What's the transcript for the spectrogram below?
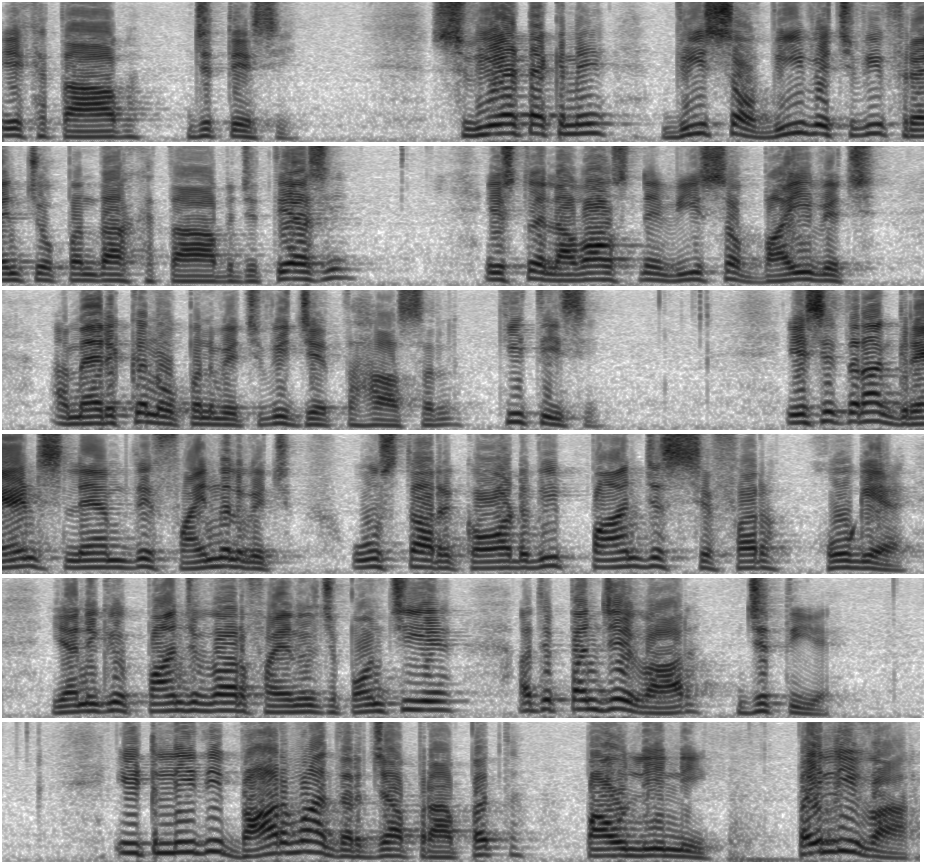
ਇਹ ਖਿਤਾਬ ਜਿੱਤੇ ਸੀ। ਸਵੀਅਟੈਕ ਨੇ 2020 ਵਿੱਚ ਵੀ ਫ੍ਰੈਂਚ ਓਪਨ ਦਾ ਖਿਤਾਬ ਜਿੱਤਿਆ ਸੀ। ਇਸ ਤੋਂ ਇਲਾਵਾ ਉਸਨੇ 2022 ਵਿੱਚ ਅਮਰੀਕਨ ਓਪਨ ਵਿੱਚ ਵੀ ਜਿੱਤ ਹਾਸਲ ਕੀਤੀ ਸੀ। ਇਸੇ ਤਰ੍ਹਾਂ ਗ੍ਰੈਂਡ ਸਲੈਮ ਦੇ ਫਾਈਨਲ ਵਿੱਚ ਉਸ ਦਾ ਰਿਕਾਰਡ ਵੀ 5-0 ਹੋ ਗਿਆ ਯਾਨੀ ਕਿ ਉਹ ਪੰਜ ਵਾਰ ਫਾਈਨਲ 'ਚ ਪਹੁੰਚੀ ਹੈ ਅਤੇ ਪੰਜੇ ਵਾਰ ਜਿੱਤੀ ਹੈ। ਇਟਲੀ ਦੀ 12ਵਾਂ ਦਰਜਾ ਪ੍ਰਾਪਤ ਪਾਉਲੀਨੀ ਪਹਿਲੀ ਵਾਰ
